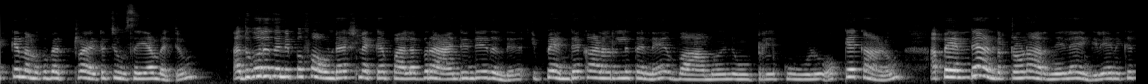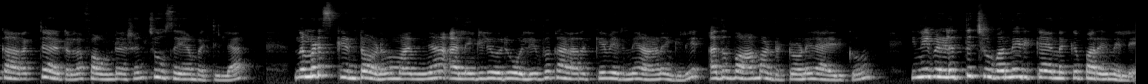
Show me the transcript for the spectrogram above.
ഒക്കെ നമുക്ക് ബെറ്റർ ആയിട്ട് ചൂസ് ചെയ്യാൻ പറ്റും. അതുപോലെ തന്നെ ഇപ്പോൾ ഫൗണ്ടേഷനൊക്കെ പല ബ്രാൻഡിന്റേതുണ്ട് ഇപ്പോൾ എന്റെ കളറിൽ തന്നെ വാമ് ന്യൂട്രൽ കൂൾ ഒക്കെ കാണും. അപ്പോൾ എന്റെ അണ്ടർടോൺ അറിഞ്ഞില്ല എങ്കിൽ എനിക്ക് കറക്റ്റ് ആയിട്ടുള്ള ഫൗണ്ടേഷൻ ചൂസ് ചെയ്യാൻ പറ്റില്ല. നമ്മുടെ സ്കിൻ ടോൺ മഞ്ഞ അല്ലെങ്കിൽ ഒരു ഒലിവ് കളറൊക്കെ വരുന്നതാണെങ്കിൽ അത് വാം അണ്ടർ ടോണിലായിരിക്കും ഇനി വെളുത്ത് ചുവന്നിരിക്കുക എന്നൊക്കെ പറയുന്നില്ലേ?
